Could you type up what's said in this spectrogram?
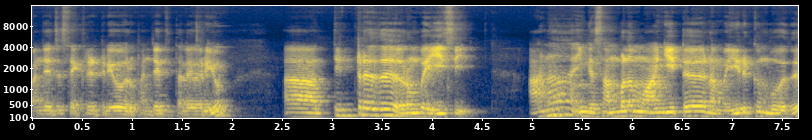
பஞ்சாயத்து செக்ரட்டரியோ, ஒரு பஞ்சாயத்து தலைவரையோ திட்டுறது ரொம்ப ஈஸி. ஆனால் இங்கே சம்பளம் வாங்கிட்டு நம்ம இருக்கும்போது,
